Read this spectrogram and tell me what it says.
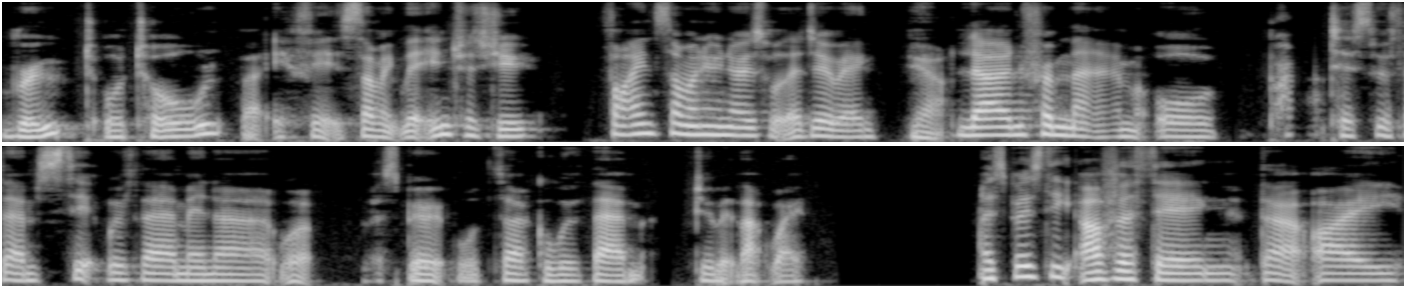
route or tool. But if it's something that interests you, find someone who knows what they're doing. Yeah. Learn from them or practice with them, sit with them in a, well, a spirit board circle with them, do it that way. I suppose the other thing that I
